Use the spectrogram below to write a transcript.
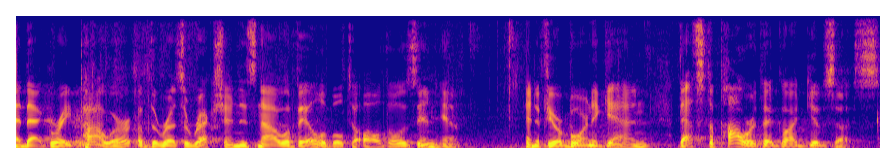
And that great power of the resurrection is now available to all those in him. And if you're born again, that's the power that God gives us.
